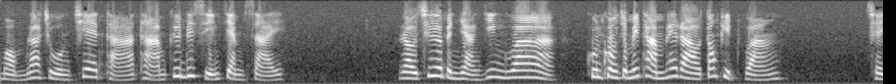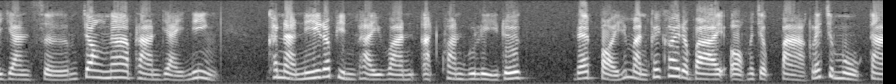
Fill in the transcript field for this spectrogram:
หม่อมราชวงศ์เชษฐาถามขึ้นด้วยเสียงแจ่มใส เราเชื่อเป็นอย่างยิ่งว่า คุณคงจะไม่ทำให้เราต้องผิดหวังชยันเสริมจ้องหน้าพรานใหญ่นิ่ง ขณะนี้รพินภัยวันอัดควันบุหรี่ลึก และปล่อยให้มันค่อยๆ ระบายออกมาจากปากและจมูกตา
